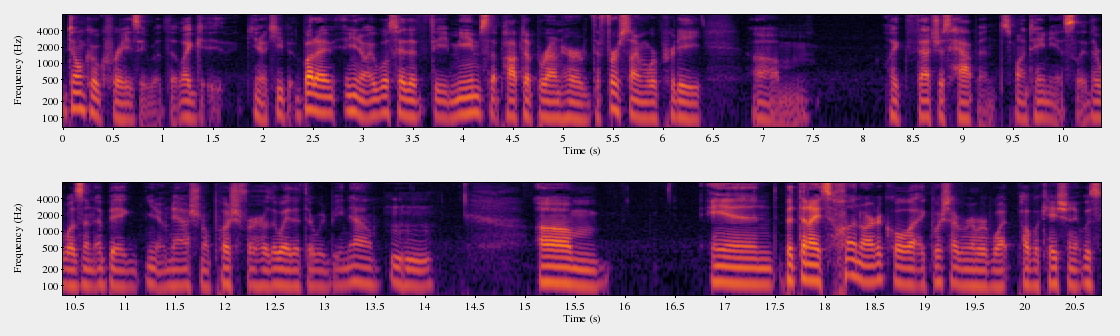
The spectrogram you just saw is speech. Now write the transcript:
don't go crazy with it. Like, you know, keep it. But I, you know, I will say that the memes that popped up around her the first time were pretty, um, like that just happened spontaneously. There wasn't a big, you know, national push for her the way that there would be now. Mm-hmm. Um, and but then I saw an article. I wish I remembered what publication it was,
